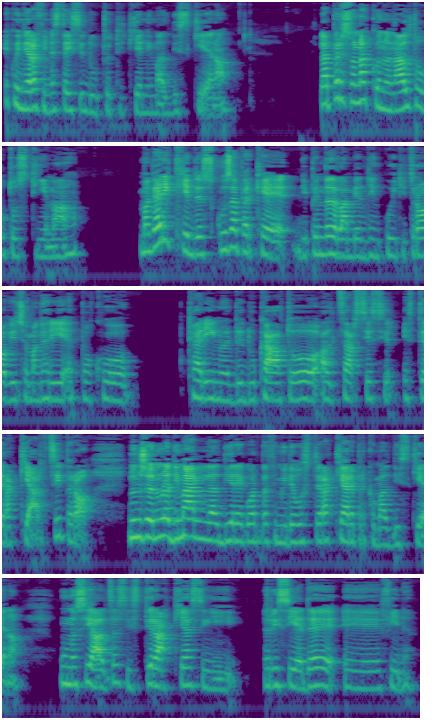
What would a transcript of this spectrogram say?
e quindi alla fine stai seduto e ti tieni mal di schiena. La persona con un'alta autostima magari chiede scusa perché dipende dall'ambiente in cui ti trovi, cioè magari è poco carino ed educato alzarsi e, stiracchiarsi, però non c'è nulla di male a dire guardate mi devo stiracchiare perché ho mal di schiena. Uno si alza, si stiracchia, si risiede e fine.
